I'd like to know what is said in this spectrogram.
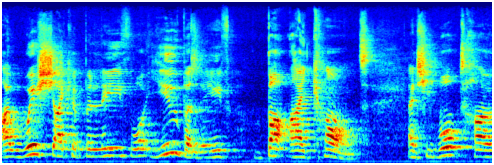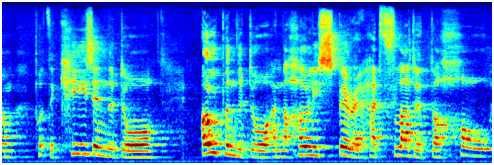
I wish I could believe what you believe, but I can't. And she walked home, put the keys in the door, opened the door, and the Holy Spirit had flooded the whole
